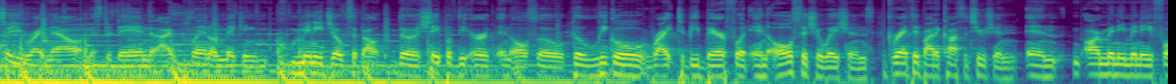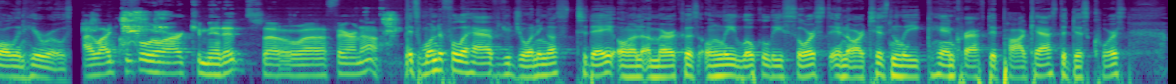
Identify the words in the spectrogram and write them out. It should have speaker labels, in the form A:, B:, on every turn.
A: tell you right now, Mr. Dayen, that I plan on making many jokes about the shape of the earth and also the legal right to be barefoot in all situations granted by the Constitution and our many, many fallen heroes.
B: I like people who are committed, so uh, fair enough.
A: It's wonderful to have you joining us today on America's only locally sourced and artisanally handcrafted podcast, The Discourse.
